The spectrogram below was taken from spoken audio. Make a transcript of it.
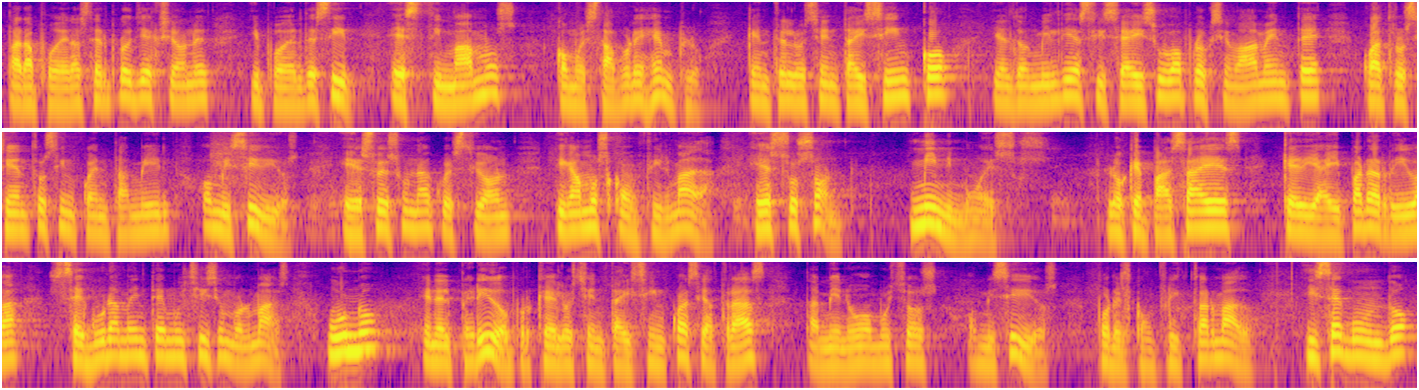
para poder hacer proyecciones y poder decir, estimamos, como está por ejemplo, que entre el 85 y el 2016 hubo aproximadamente 450 mil homicidios. Eso es una cuestión, digamos, confirmada. Esos son, mínimo esos. Lo que pasa es que de ahí para arriba seguramente hay muchísimos más. Uno, en el periodo, porque del 85 hacia atrás también hubo muchos homicidios por el conflicto armado. Y segundo,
